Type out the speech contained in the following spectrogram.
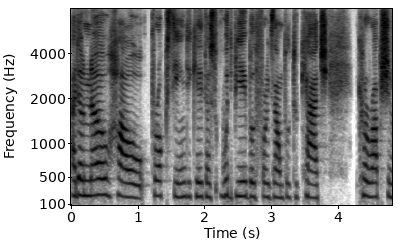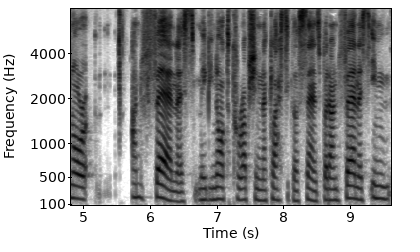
I don't know how proxy indicators would be able, for example, to catch corruption or unfairness maybe not corruption in a classical sense but unfairness in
